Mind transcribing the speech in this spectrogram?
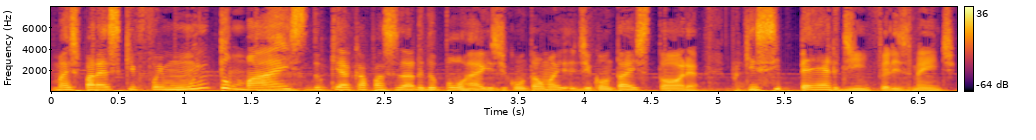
mas parece que foi muito mais do que a capacidade do Paul Haggis de contar, uma, de contar a história. Porque se perde, infelizmente.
